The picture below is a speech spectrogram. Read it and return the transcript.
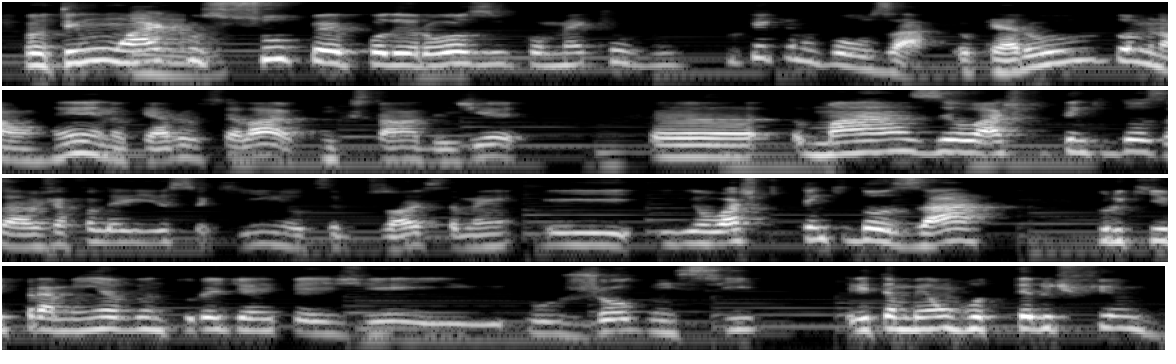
Tipo, eu tenho um arco hum. super poderoso, como é que eu vou... Por que, que eu não vou usar? Eu quero dominar um reino, eu quero, sei lá, conquistar uma DG. Uh, mas eu acho que tem que dosar. Eu já falei isso aqui em outros episódios também. E, e eu acho que tem que dosar, porque para mim a aventura de RPG e o jogo em si ele também é um roteiro de filme,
